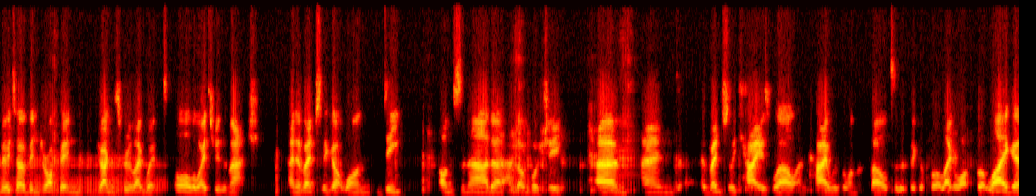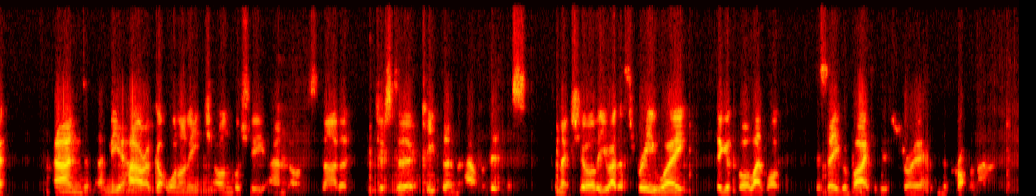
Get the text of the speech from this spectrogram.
Muto had been dropping dragon screw leg whips all the way through the match, and eventually got one deep on Sanada and on Bushi, Um, and eventually Kai as well. And Kai was the one that fell to the figure four leg lock. But Liger and Miyahara got one on each on Bushi and on Sanada just to keep them out of business to make sure that you had a three way figure four leg lock to say goodbye to the destroyer in the proper manner.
